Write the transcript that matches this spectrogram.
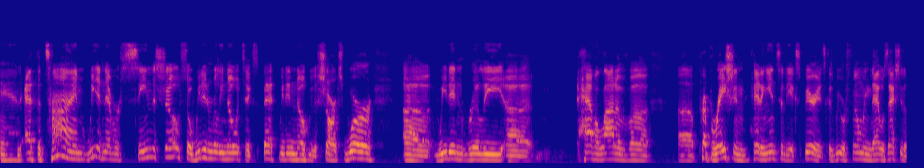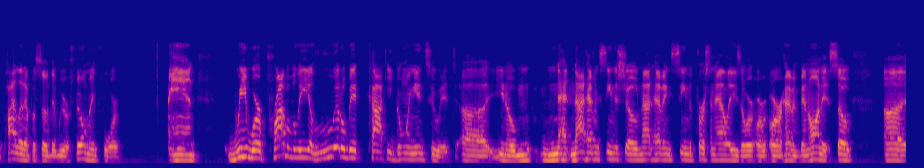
And at the time, we had never seen the show, so we didn't really know what to expect. We didn't know who the sharks were. Uh, we didn't really uh, have a lot of uh, uh, preparation heading into the experience because we were filming. That was actually the pilot episode that we were filming for, and we were probably a little bit cocky going into it. Uh, you know, not, not having seen the show, not having seen the personalities, or or, or having been on it. So. Uh,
